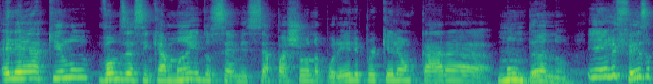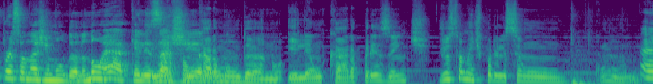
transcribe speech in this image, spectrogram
ele é aquilo, vamos dizer assim, que a mãe do Sammy se apaixona por ele porque ele é um cara mundano. E ele fez o personagem mundano, não é aquele Não é só exagero. um cara né? mundano, ele é um cara presente. Justamente por ele ser um, um, É.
